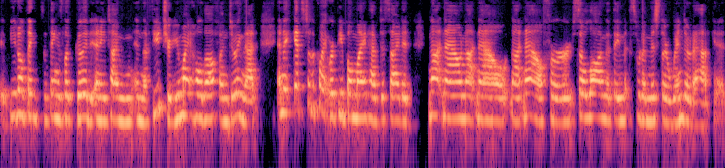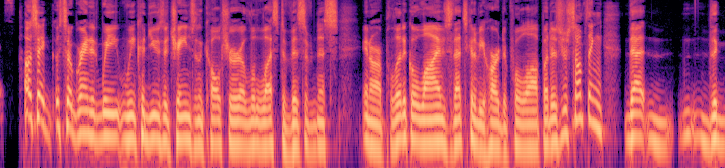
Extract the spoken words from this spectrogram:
if you don't think the things look good anytime in the future you might hold off on doing that. And it gets to the point where people might have decided not now not now not now for so long that they sort of miss their window to have kids. Oh say so granted we we could use a change in the culture a little less divisiveness in our political lives. That's going to be hard to pull off. But is there something that the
